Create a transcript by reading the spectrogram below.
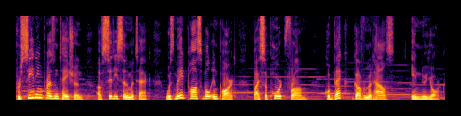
Preceding presentation of City Cinematheque was made possible in part by support from Quebec Government House in New York.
